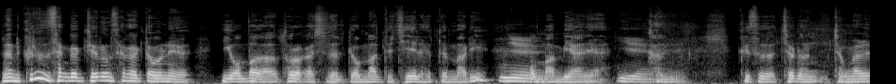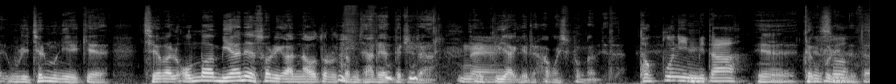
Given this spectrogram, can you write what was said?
나는 그런 생각, 저런 생각 때문에 이 엄마가 돌아가셨을 때 엄마한테 제일 했던 말이 예. 엄마 미안해. 예. 간- 그래서 저는 정말 우리 젊은이에게 제발 엄마 미안해 소리가 안 나오도록 좀 잘해드리라. 네. 그 이야기를 하고 싶은 겁니다. 덕분입니다. 예, 그래서 덕분입니다.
